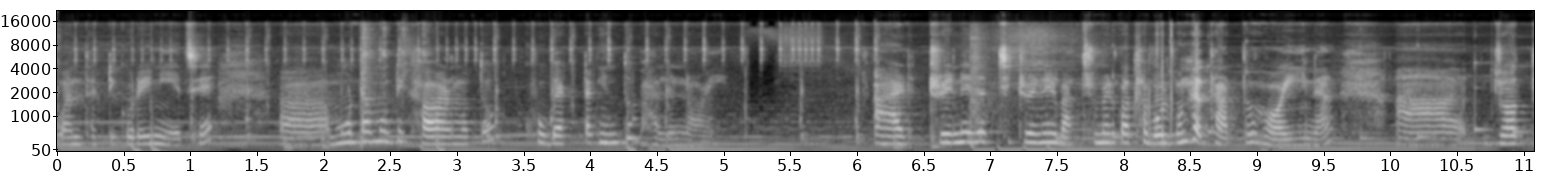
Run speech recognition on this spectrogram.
one thirty করেই নিয়েছে। মোটামুটি খাওয়ার মতো, খুব একটা কিন্তু ভালো নয়। আর ট্রেনে যাচ্ছি, ট্রেনের বাথরুমের কথা বলব না, তা তো হয়ই না। যত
